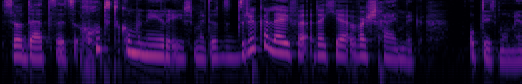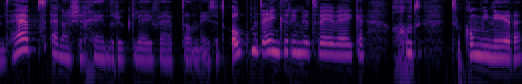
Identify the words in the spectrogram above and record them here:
zodat het goed te combineren is met het drukke leven dat je waarschijnlijk op dit moment hebt. En als je geen druk leven hebt, dan is het ook met één keer in de twee weken goed te combineren.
